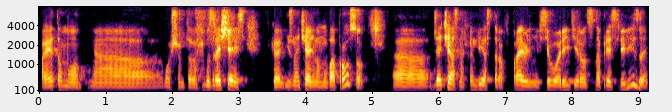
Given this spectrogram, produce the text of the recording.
Поэтому, в общем-то, возвращаясь к изначальному вопросу, для частных инвесторов правильнее всего ориентироваться на пресс-релизы,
